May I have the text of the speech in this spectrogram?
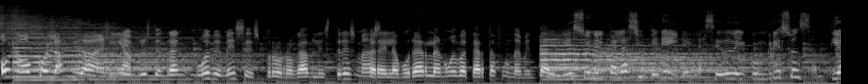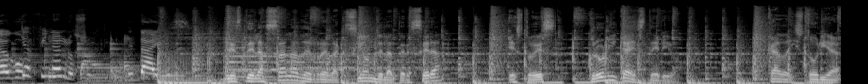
o no con la ciudadanía. Los miembros tendrán nueve meses, prorrogables tres más, para elaborar la nueva Carta Fundamental. Eso en el Palacio Pereira, en la sede del Congreso en Santiago, que los últimos detalles. Desde la sala de redacción de la tercera, esto es Crónica Estéreo. Cada historia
